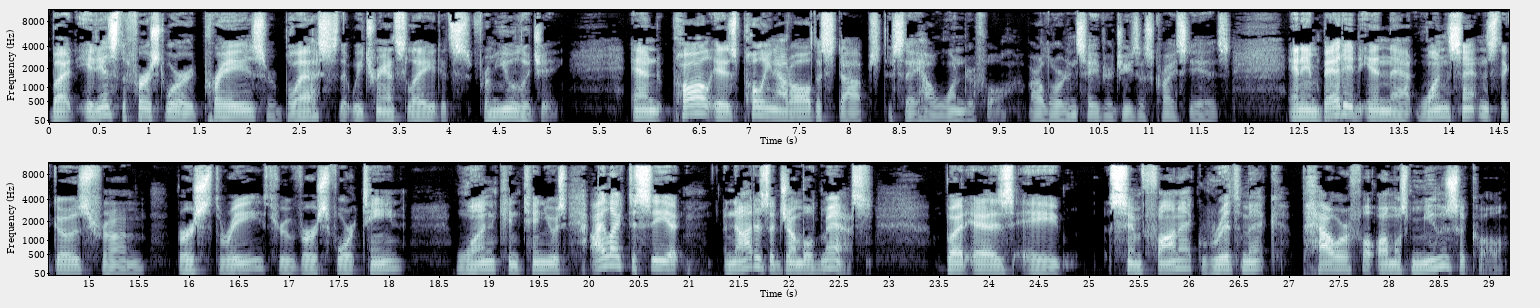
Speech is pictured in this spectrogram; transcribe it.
But it is the first word, praise or bless, that we translate. It's from eulogy. And Paul is pulling out all the stops to say how wonderful our Lord and Savior Jesus Christ is. And embedded in that one sentence that goes from verse 3 through verse 14 one continuous. I like to see it not as a jumbled mess, but as a symphonic, rhythmic, powerful, almost musical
